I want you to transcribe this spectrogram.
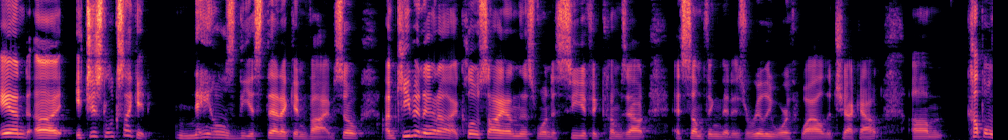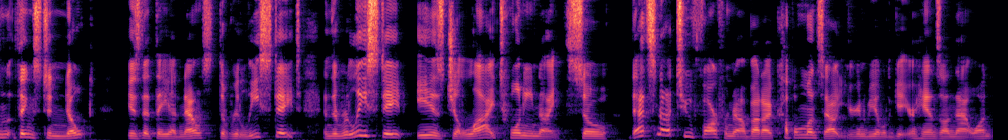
And uh, it just looks like it nails the aesthetic and vibe. So I'm keeping an a close eye on this one to see if it comes out as something that is really worthwhile to check out. Um, couple things to note is that they announced the release date, and the release date is July 29th. So that's not too far from now. About a couple months out, you're going to be able to get your hands on that one.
